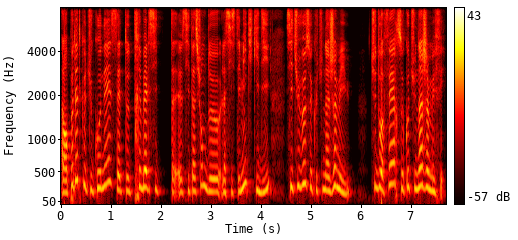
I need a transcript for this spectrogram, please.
Alors peut-être que tu connais cette très belle citation de la systémique qui dit ⁇ Si tu veux ce que tu n'as jamais eu, tu dois faire ce que tu n'as jamais fait ⁇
